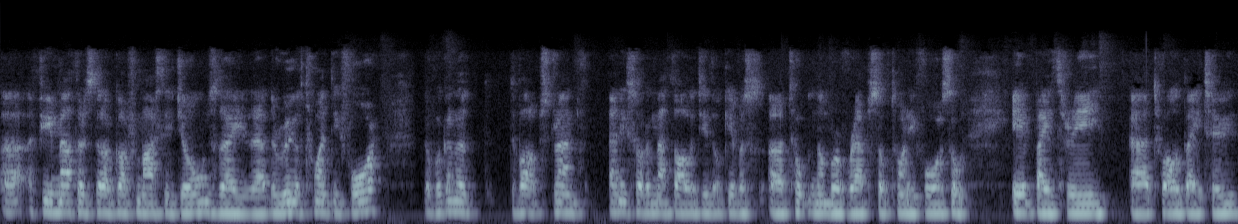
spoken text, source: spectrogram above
uh, a few methods that I've got from Ashley Jones. The the, the rule of twenty four. If we're going to develop strength, any sort of methodology that'll give us a total number of reps of 24. So 8 by 3, uh, 12 by 2,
